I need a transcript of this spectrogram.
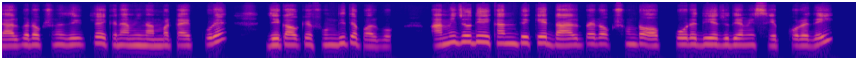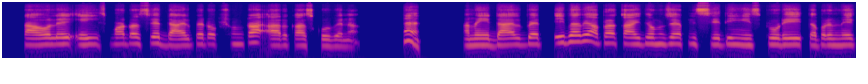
ডায়াল প্যাড অপশন এ লিখলে এখানে আমি নাম্বার টাইপ করে যে কাউকে ফোন দিতে পারব। আমি যদি এখান থেকে ডায়াল প্যাড অপশনটা অফ করে দিয়ে যদি আমি সেভ করে দেই, তাহলে এই স্মার্ট ওয়াচে ডায়াল প্যাড অপশনটা আর কাজ করবে না। হ্যাঁ? আমি ডায়াল প্যাড এইভাবে আপনার চাহিদা অনুযায়ী আপনি সেটিং, স্টোরেজ তারপরে মেক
